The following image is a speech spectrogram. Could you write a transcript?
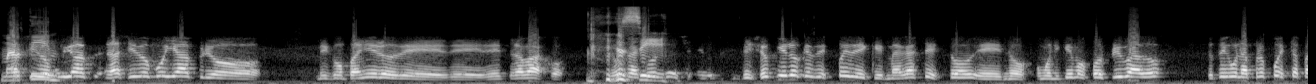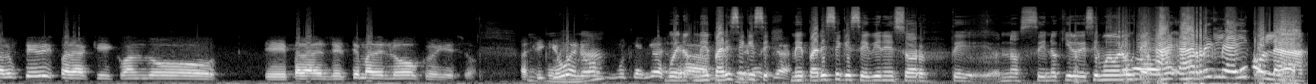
Martín. Ha sido muy, amplio mi compañero de, trabajo. sí. Eh, yo quiero que después de que me hagas esto, eh, nos comuniquemos por privado. Yo tengo una propuesta para ustedes para que cuando, eh, para el, el tema del locro y eso. Así que bueno, muchas gracias. Bueno, me parece que se, me parece que se viene sorteo, no sé, no quiero decir muy bueno. Usted arregle ahí con la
